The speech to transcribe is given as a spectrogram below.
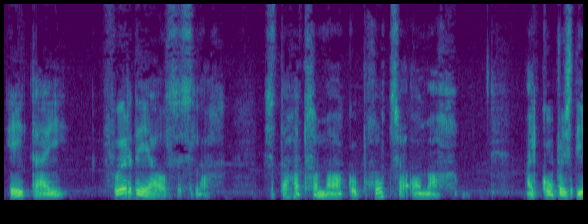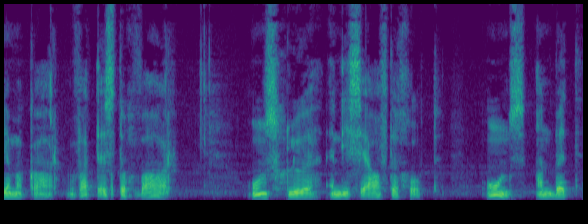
het hy voor die helse slag staat gemaak op God se almag. My kop is de mekaar. Wat is tog waar? Ons glo in dieselfde God ons aanbid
